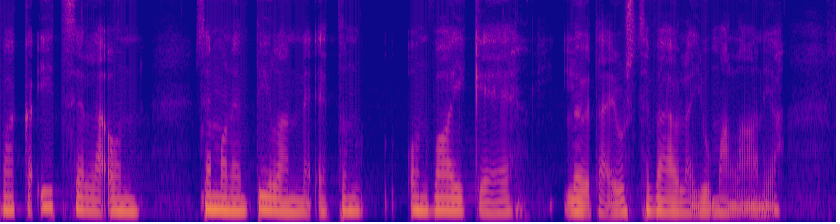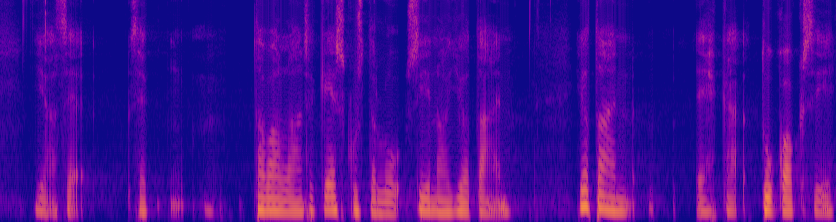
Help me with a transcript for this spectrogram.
vaikka itsellä on sellainen tilanne, että on, on vaikea löytää just se väylä Jumalaan ja, ja se, se, tavallaan se keskustelu, siinä on jotain, jotain ehkä tukoksi,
